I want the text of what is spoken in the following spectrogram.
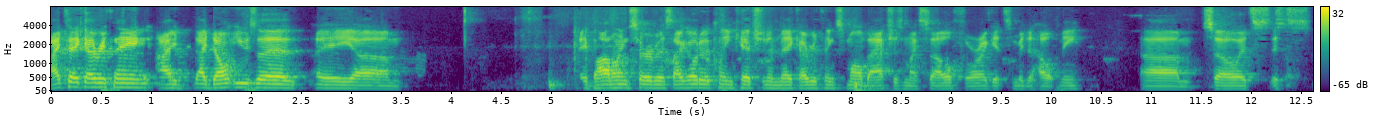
I take everything. I I don't use a a um, a bottling service. I go to a clean kitchen and make everything small batches myself, or I get somebody to help me. Um, so it's it's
